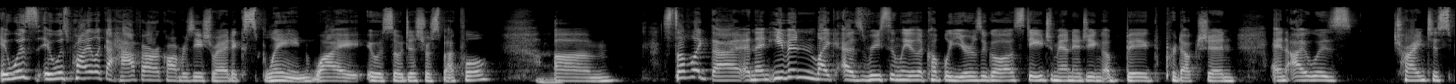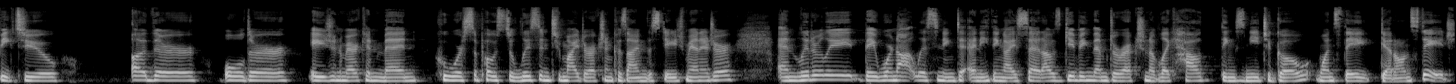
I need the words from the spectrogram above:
it was, it was probably like a half hour conversation where I'd explain why it was so disrespectful Um, stuff like that. And then even like as recently as a couple years ago, I was stage managing a big production and I was trying to speak to other older Asian American men who were supposed to listen to my direction because I'm the stage manager. And literally they were not listening to anything I said. I was giving them direction of like how things need to go once they get on stage.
